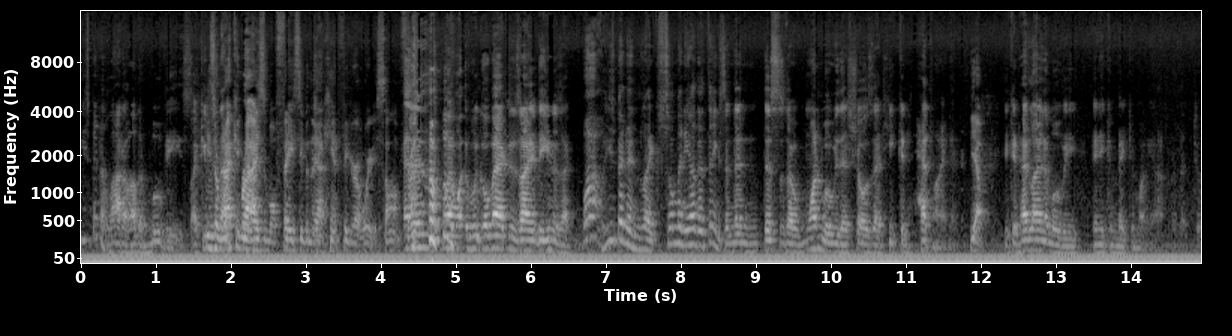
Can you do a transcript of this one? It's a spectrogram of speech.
he's been in a lot of other movies. Like he He's a recognizable face, even though Yeah. you can't figure out where you saw him. And from. then we go back to his IMDb, and it's like, wow, he's been in like so many other things. And then this is the one movie that shows that he can headline it. yep. He can headline a movie, and he can make you money out of it too.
